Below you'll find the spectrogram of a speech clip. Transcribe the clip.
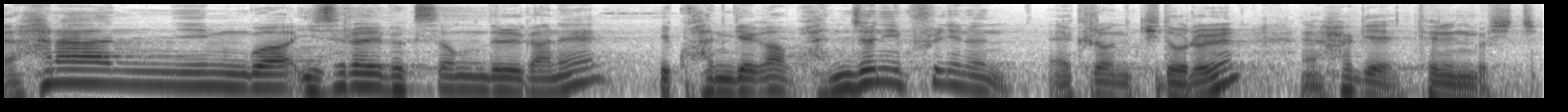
하나님과 이스라엘 백성들 간의 이 관계가 완전히 풀리는 그런 기도를 하게 되는 것이죠.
